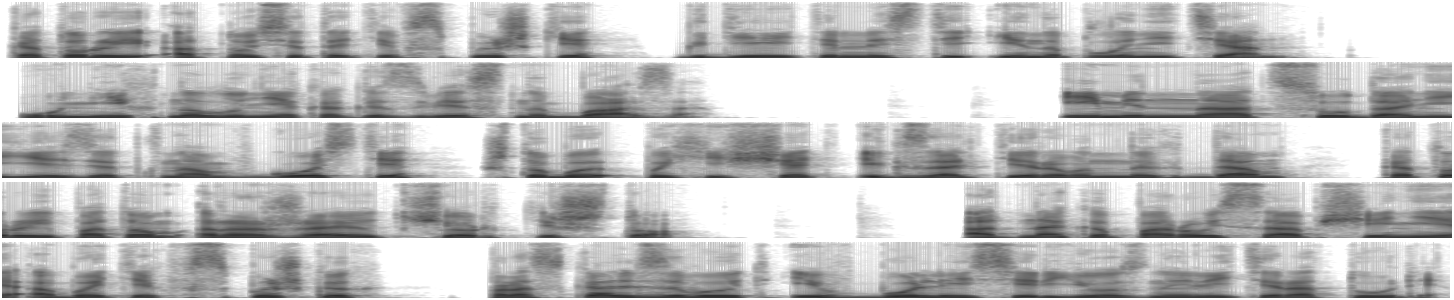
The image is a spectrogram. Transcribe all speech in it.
которые относят эти вспышки к деятельности инопланетян. У них на Луне, как известно, база. Именно отсюда они ездят к нам в гости, чтобы похищать экзальтированных дам, которые потом рожают черти что. Однако порой сообщения об этих вспышках проскальзывают и в более серьезной литературе.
